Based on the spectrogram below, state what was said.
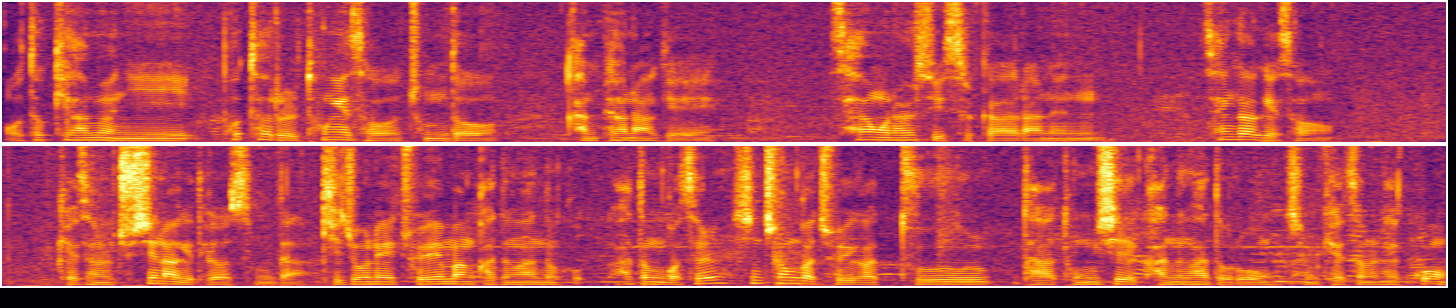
어떻게 하면 이 포털을 통해서 좀 더 간편하게 사용을 할 수 있을까라는 생각에서 개선을 추진하게 되었습니다. 기존에 조회만 가능하던 것을 신청과 조회가 둘 다 동시에 가능하도록 지금 개선을 했고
